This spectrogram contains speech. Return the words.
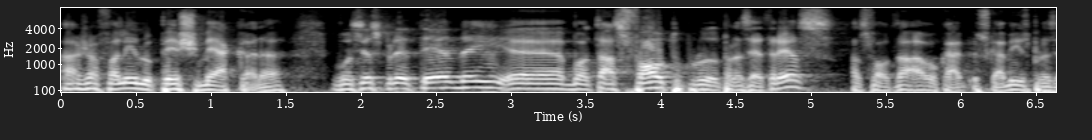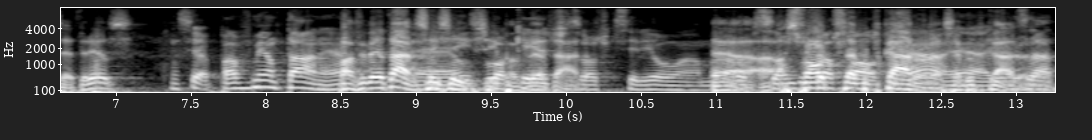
Ah, já falei no peixe meca, né? Vocês pretendem eh, botar asfalto para Z3? Asfaltar os caminhos para Z3? Assim, Pavimentar, né? Pavimentar, sim, sim, os sim, bloquetes, pavimentar. eu acho que seria uma É, maior opção. do asfalto que é muito caro, né? né? Isso é muito caro, né?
